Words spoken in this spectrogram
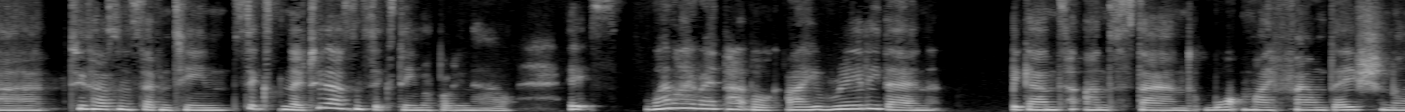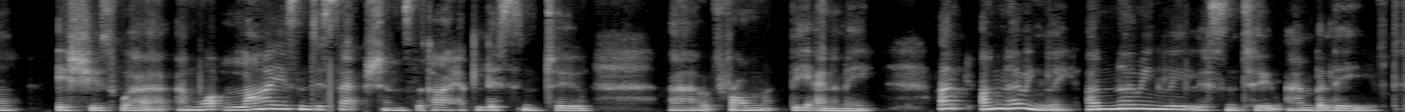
uh, 2017, six, no, 2016, we're probably now, it's when I read that book, I really then began to understand what my foundational issues were and what lies and deceptions that I had listened to uh, from the enemy, and unknowingly, unknowingly listened to and believed.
